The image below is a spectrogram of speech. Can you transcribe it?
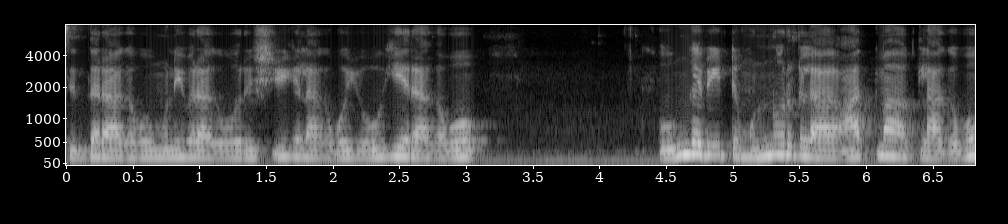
சித்தராகவோ முனிவராகவோ ரிஷிகளாகவோ யோகியராகவோ உங்கள் வீட்டு முன்னோர்கள் ஆத்மாக்களாகவோ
